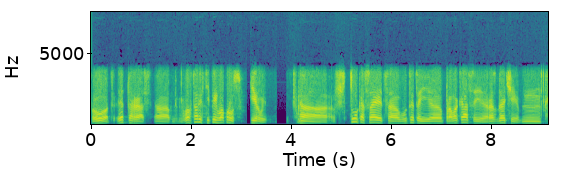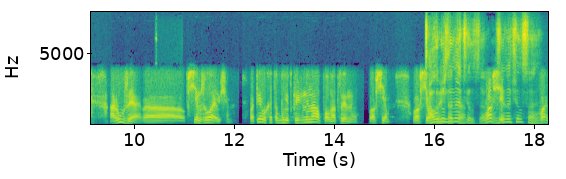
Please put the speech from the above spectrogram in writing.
Вот, это раз. А, во-вторых, теперь вопрос первый. А, что касается вот этой э, провокации, раздачи оружия а, всем желающим. Во-первых, это будет криминал полноценный во всем. Во всем. А он уже так. начался. Во он всех. уже начался. Во...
